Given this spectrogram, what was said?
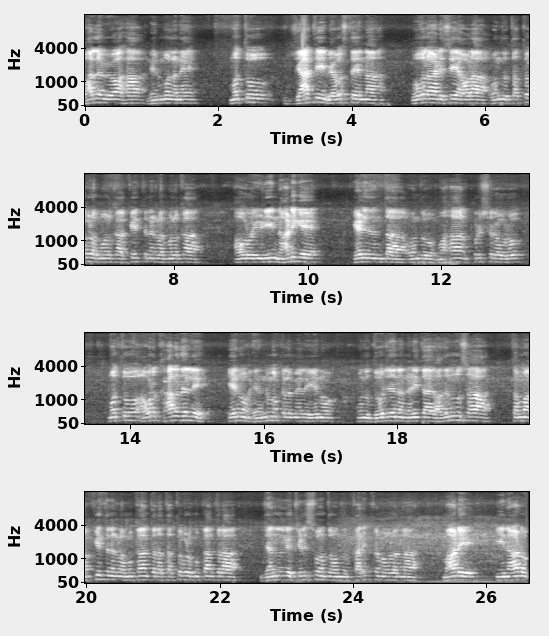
ಬಾಲ್ಯ ವಿವಾಹ ನಿರ್ಮೂಲನೆ ಮತ್ತು ಜಾತಿ ವ್ಯವಸ್ಥೆಯನ್ನು ಹೋಗಲಾಡಿಸಿ ಅವರ ಒಂದು ತತ್ವಗಳ ಮೂಲಕ, ಕೀರ್ತನೆಗಳ ಮೂಲಕ ಅವರು ಇಡೀ ನಾಡಿಗೆ ಹೇಳಿದಂಥ ಒಂದು ಮಹಾನ್ ಪುರುಷರವರು ಮತ್ತು ಅವರ ಕಾಲದಲ್ಲಿ ಏನು ಹೆಣ್ಣು ಮಕ್ಕಳ ಮೇಲೆ ಏನು ಒಂದು ದೌರ್ಜನ್ಯ ನಡೀತಾ ಅದನ್ನು ಸಹ ತಮ್ಮ ಕೀರ್ತನೆಗಳ ಮುಖಾಂತರ, ತತ್ವಗಳ ಮುಖಾಂತರ ಜನರಿಗೆ ತಿಳಿಸುವಂಥ ಒಂದು ಕಾರ್ಯಕ್ರಮಗಳನ್ನು ಮಾಡಿ ಈ ನಾಡು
